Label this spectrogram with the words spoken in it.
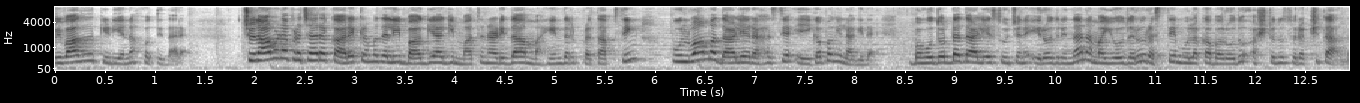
ವಿವಾದದ ಕಿಡಿಯನ್ನು ಹೊತ್ತಿದ್ದಾರೆ. ಚುನಾವಣಾ ಪ್ರಚಾರ ಕಾರ್ಯಕ್ರಮದಲ್ಲಿ ಭಾಗಿಯಾಗಿ ಮಾತನಾಡಿದ ಮಹೇಂದರ್ ಪ್ರತಾಪ್ ಸಿಂಗ್, ಪುಲ್ವಾಮಾ ದಾಳಿಯ ರಹಸ್ಯ ಈಗ ಬಗೆಲಾಗಿದೆ ಬಹುದೊಡ್ಡ ದಾಳಿಯ ಸೂಚನೆ ಇರೋದ್ರಿಂದ ನಮ್ಮ ಯೋಧರು ರಸ್ತೆ ಮೂಲಕ ಬರೋದು ಅಷ್ಟೊಂದು ಸುರಕ್ಷಿತ ಅಲ್ಲ.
